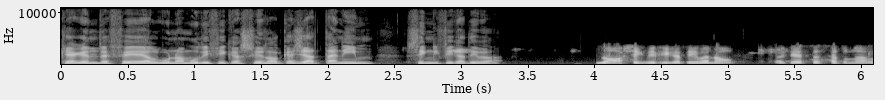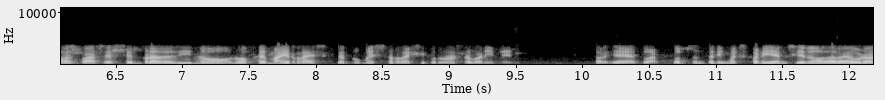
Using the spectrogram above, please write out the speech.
que haguem de fer alguna modificació en el que ja tenim significativa? No, significativa no. Aquesta ha estat una de les bases sempre de dir no, no fer mai res que només serveixi per un esdeveniment. Perquè, clar, tots en tenim experiència, no?, de veure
